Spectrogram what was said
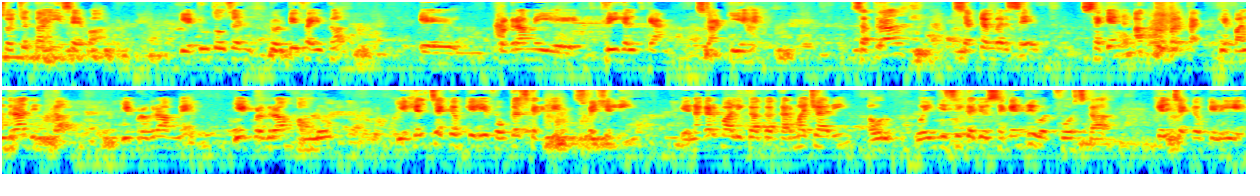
स्वच्छता ही सेवा, ये 2025 का, ये प्रोग्राम में ये फ्री हेल्थ कैंप स्टार्ट किए हैं। सत्रह सितंबर से सेकेंड अक्टूबर तक, ये पंद्रह दिन का ये प्रोग्राम में एक प्रोग्राम हम लोग, ये हेल्थ चेकअप के लिए फोकस करके स्पेशली ये नगर पालिका का कर्मचारी और ओ का जो सेकेंडरी वर्कफोर्स का हेल्थ चेकअप के लिए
